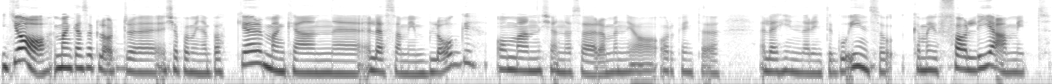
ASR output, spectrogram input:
ja, man kan såklart eh, köpa mina böcker, man kan eh, läsa min blogg. Om man känner så här, men jag orkar inte eller hinner inte gå in, så kan man ju följa mitt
